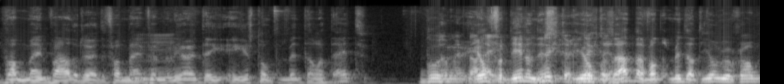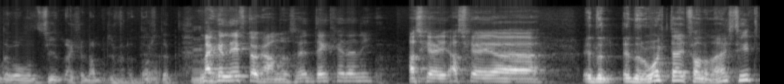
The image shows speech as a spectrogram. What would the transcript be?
van mijn vader uit, van mijn familie uit, ingestompt mentaliteit. Boerenmentaliteit. Heel verdelend is Nuchter, heel plezant, maar van moment dat heel goed gaat, dan wil het zien dat je dat voor de dorst hebt. Maar je leeft toch anders, hè? denk je dat niet? Als jij, als jij eh, In de, in de hoogtijd van een ijstijd,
